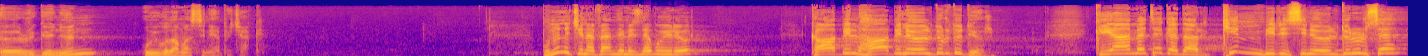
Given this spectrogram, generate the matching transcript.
örgünün uygulamasını yapacak. Bunun için Efendimiz ne buyuruyor? Kabil Habil'i öldürdü diyor. Kıyamete kadar kim birisini öldürürse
